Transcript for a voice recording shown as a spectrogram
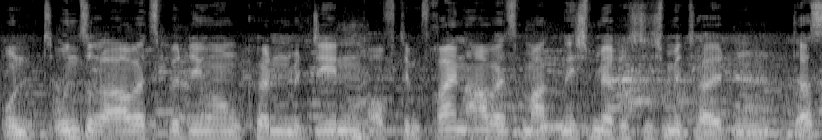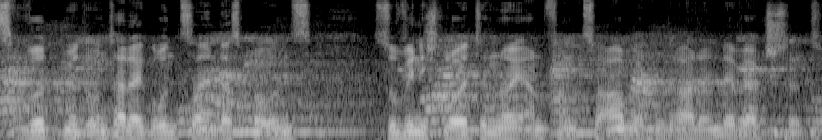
Und unsere Arbeitsbedingungen können mit denen auf dem freien Arbeitsmarkt nicht mehr richtig mithalten. Das wird mitunter der Grund sein, dass bei uns so wenig Leute neu anfangen zu arbeiten, gerade in der Werkstatt.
